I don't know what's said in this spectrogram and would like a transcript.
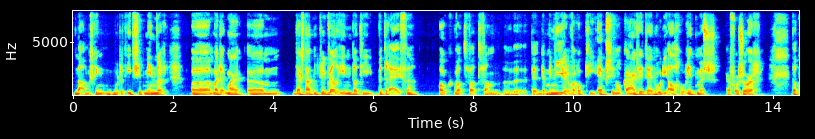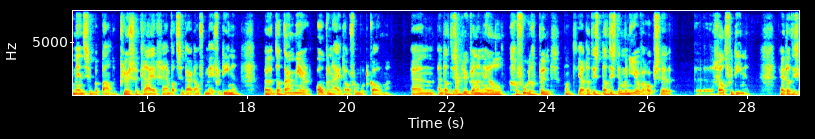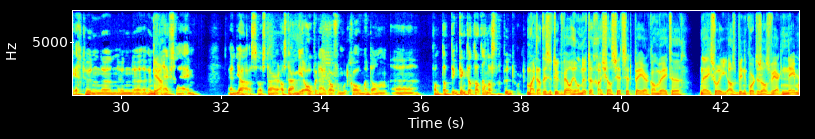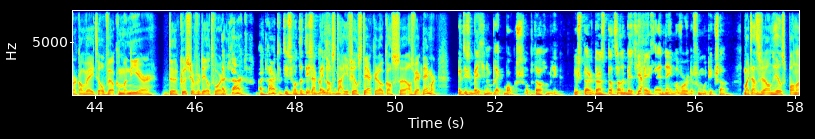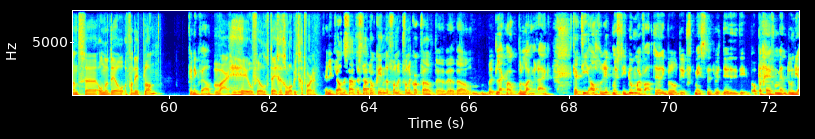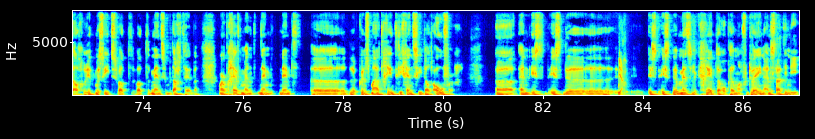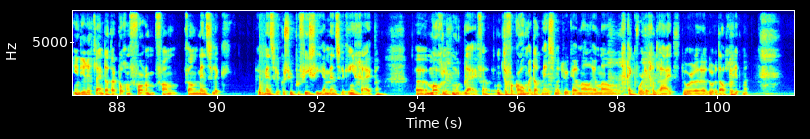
nou, misschien moet het ietsje minder. Uh, maar maar um, daar staat natuurlijk wel in dat die bedrijven ook wat, wat van uh, de, de, manier waarop die apps in elkaar zitten, hoe die algoritmes ervoor zorgen dat mensen bepaalde klussen krijgen en wat ze daar dan mee verdienen. Uh, dat daar meer openheid over moet komen. En, en dat is natuurlijk wel een heel gevoelig punt. Want ja, dat is, dat is de manier waarop ze uh, geld verdienen. dat is echt hun, hun, hun, uh, hun ja. bedrijfsgeheim. En ja, als, als, daar, als daar meer openheid over moet komen, dan, dan dat, ik denk dat dat een lastig punt wordt. Maar dat is natuurlijk wel heel nuttig als je als ZZP'er kan weten Nee, sorry, als binnenkort dus als werknemer kan weten op welke manier de klussen verdeeld worden. Uiteraard, uiteraard. Het is, want het is Daar, een beetje dan sta je veel sterker ook als, uh, als werknemer. Het is een beetje een black box op het ogenblik. Dus daar, daar, dat zal een beetje ja. geven en nemen worden, vermoed ik zo. Maar dat is wel een heel spannend uh, onderdeel van dit plan. Vind ik wel. Waar heel veel tegen gelobbyd gaat worden. Vind ik wel. Er staat, er staat ook in, dat vond ik, vond ik ook wel, wel, lijkt me ook belangrijk. Kijk, die algoritmes, die doen maar wat. Hè? Ik bedoel, die, tenminste, die, die, die, op een gegeven moment doen die algoritmes iets wat, wat mensen bedacht hebben. Maar op een gegeven moment neemt, neemt uh, de kunstmatige intelligentie dat over. Uh, en is, is de. Ja is, is de menselijke greep daarop helemaal verdwenen. En er staat in die, in die richtlijn dat daar toch een vorm van, van menselijk, menselijke supervisie en menselijk ingrijpen uh, mogelijk moet blijven. Om te voorkomen dat mensen natuurlijk helemaal, helemaal gek worden gedraaid door, uh, door het algoritme.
